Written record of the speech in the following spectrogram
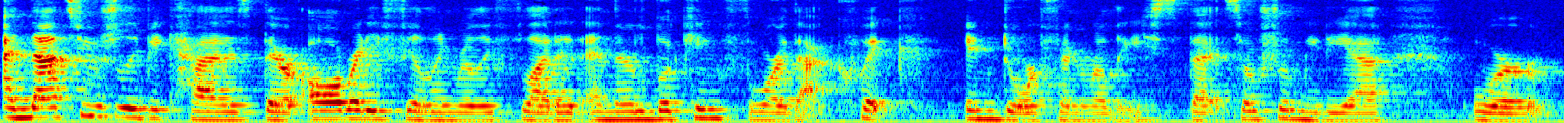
And that's usually because they're already feeling really flooded and they're looking for that quick endorphin release that social media or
